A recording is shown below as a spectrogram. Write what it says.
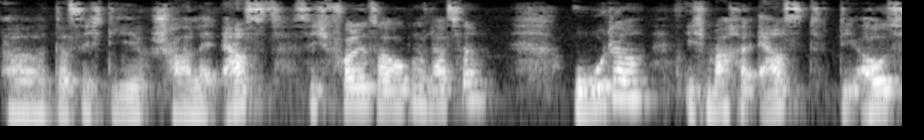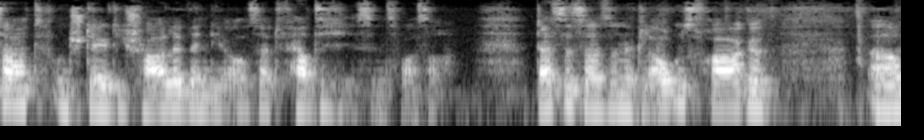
äh, dass ich die Schale erst sich vollsaugen lasse. Oder ich mache erst die Aussaat und stelle die Schale, wenn die Aussaat fertig ist, ins Wasser. Das ist also eine Glaubensfrage. Äh,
